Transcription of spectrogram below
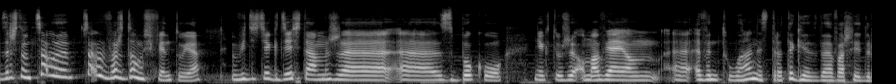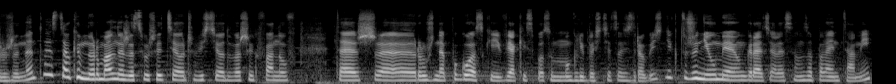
Zresztą cały, cały wasz dom świętuje. Widzicie gdzieś tam, że e, z boku niektórzy omawiają e, ewentualne strategie dla waszej drużyny. To jest całkiem normalne, że słyszycie oczywiście od waszych fanów też e, różne pogłoski, w jaki sposób moglibyście coś zrobić. Niektórzy nie umieją grać, ale są zapaleńcami.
